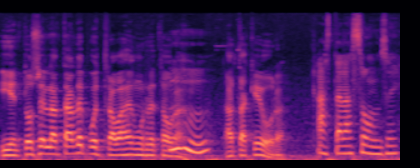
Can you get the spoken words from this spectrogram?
Y entonces en la tarde pues trabajas en un restaurante. ¿Hasta qué hora? hasta las 11.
